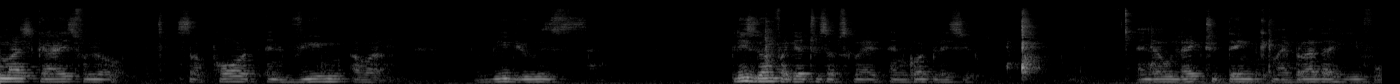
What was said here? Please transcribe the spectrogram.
so much, guys, for your support and viewing our videos. Please don't forget to subscribe, and God bless you. And I would like to thank my brother here for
